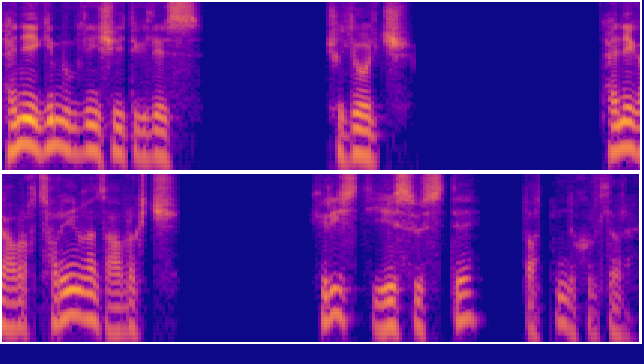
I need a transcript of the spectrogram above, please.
Таны гим нүглийн шийтгэлээс чөлөөлж таныг аврах цорын ганц аврагч Христ Есүстэй дотн нөхөрлөөрэй.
